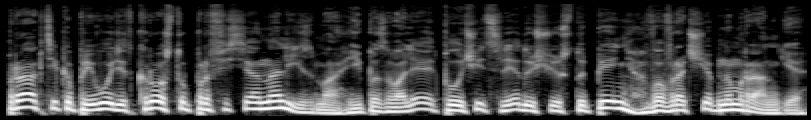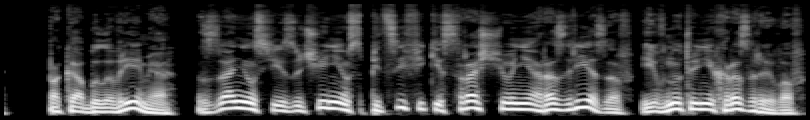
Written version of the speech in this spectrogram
практика приводит к росту профессионализма и позволяет получить следующую ступень во врачебном ранге. Пока было время, занялся изучением специфики сращивания разрезов и внутренних разрывов.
